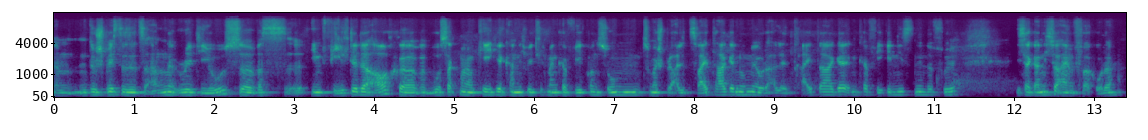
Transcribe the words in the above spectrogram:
Ähm, du sprichst das jetzt an, Reduce. Äh, was äh, empfiehlt dir da auch? Äh, wo sagt man, okay, hier kann ich wirklich meinen Kaffeekonsum zum Beispiel alle zwei Tage nur mehr oder alle drei Tage einen Kaffee genießen in der Früh? Ist ja gar nicht so einfach, oder?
